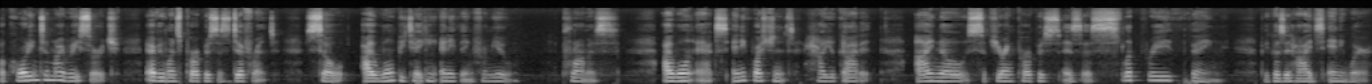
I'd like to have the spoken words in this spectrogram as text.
According to my research, everyone's purpose is different. So I won't be taking anything from you. Promise. I won't ask any questions how you got it. I know securing purpose is a slippery thing because it hides anywhere,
